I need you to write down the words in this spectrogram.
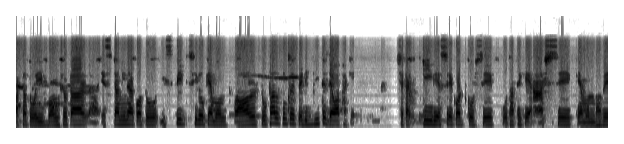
অর্থাৎ ওই বংশটার স্টামিনা কত স্পিড ছিল কেমন অল টোটাল কিন্তু পেডিগ্রিতে দেওয়া থাকে। সেটা কি রেস রেকর্ড করছে, কোথা থেকে আসছে কেমন ভাবে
